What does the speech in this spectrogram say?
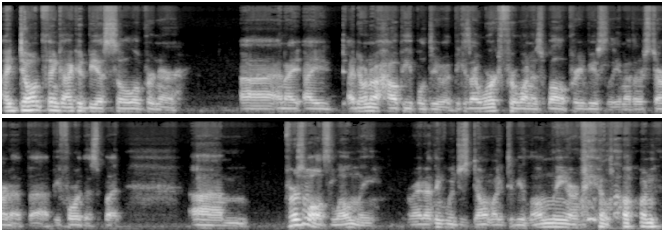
I don't think I could be a solopreneur. Uh, and I, I, I don't know how people do it because I worked for one as well previously, another startup uh, before this. But um, first of all, it's lonely right? I think we just don't like to be lonely or be alone.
